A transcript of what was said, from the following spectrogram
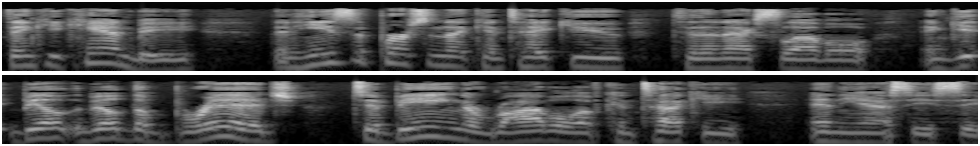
think he can be, then he's the person that can take you to the next level and get build build the bridge to being the rival of Kentucky in the SEC.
